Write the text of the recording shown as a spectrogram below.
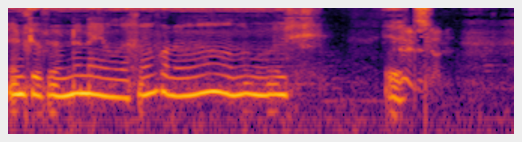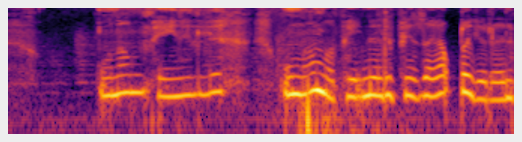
benim çöplüğümde ne yollasın falan. Evet. Una mı peynirli, una mı peynirli pizza yap da görelim.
